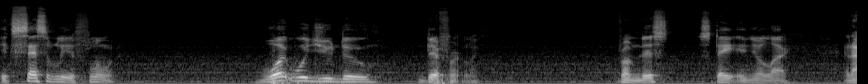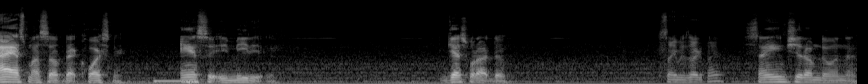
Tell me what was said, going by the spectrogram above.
excessively affluent. What would you do differently from this state in your life? And I asked myself that question. Answer immediately. Guess what I do? Same exact thing? Same shit I'm doing now.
